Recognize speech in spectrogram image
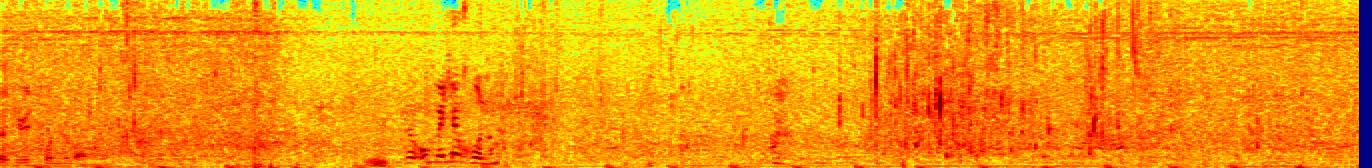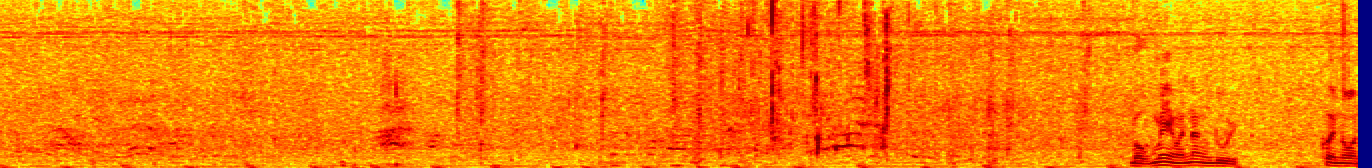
โชว์ช่วยชีวิตคนหรือเปล่าเดี๋ยวอุ้มไม่ใช่คนบอกแม่มานั่งดูดิ ค่อยนอน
